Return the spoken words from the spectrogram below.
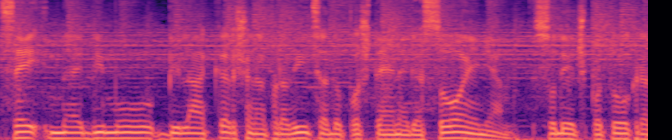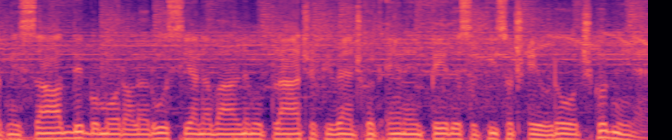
sej naj bi mu bila kršena pravica do poštenega sojenja. Sodeč po tokratni sodbi bo morala Rusija Navalnemu plačati več kot 51 tisoč evrov odškodnine.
